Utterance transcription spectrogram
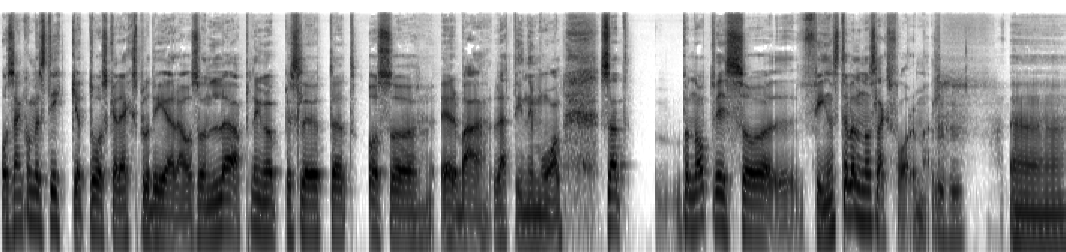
Och sen kommer sticket, då ska det explodera. Och så en löpning upp i slutet och så är det bara rätt in i mål. Så att på något vis så finns det väl någon slags formel. Eh,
